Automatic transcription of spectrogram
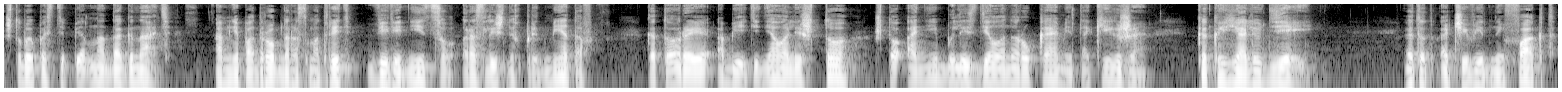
чтобы постепенно догнать, а мне подробно рассмотреть вереницу различных предметов, которые объединяло лишь то, что они были сделаны руками таких же, как и я, людей. Этот очевидный факт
